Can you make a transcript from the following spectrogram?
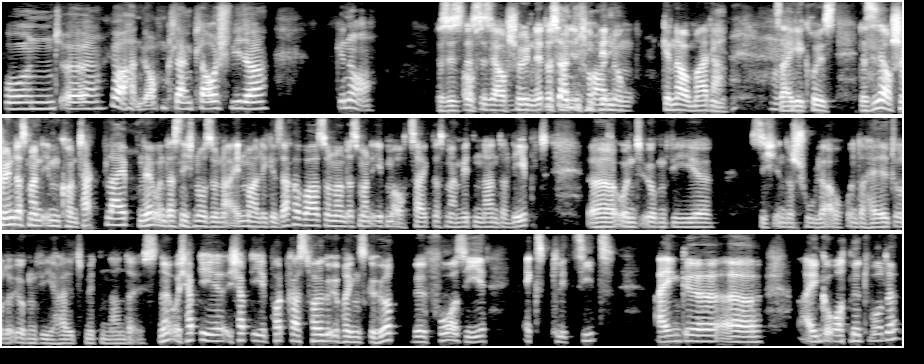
Und äh, ja, hatten wir auch einen kleinen Plausch wieder. Genau. Das ist, das Auch ist ja auch schön, ne, dass man in. Verbindung. Genau, Madi, Ja. sei gegrüßt. Das ist ja auch schön, dass man im Kontakt bleibt ne, und das nicht nur so eine einmalige Sache war, sondern dass man eben auch zeigt, dass man miteinander lebt äh, und irgendwie sich in der Schule auch unterhält oder irgendwie halt miteinander ist. Ne? Ich habe die, ich hab die Podcast-Folge übrigens gehört, bevor sie explizit einge, äh, eingeordnet wurde.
